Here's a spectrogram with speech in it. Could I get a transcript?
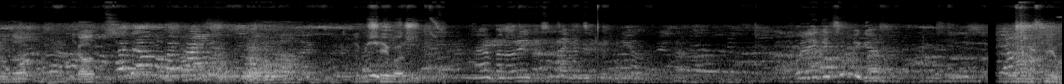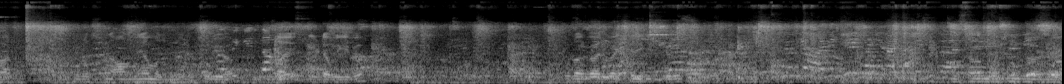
Burada kağıt bir şey var. Ha, ben oraya geçince geçebiliyorum. Oraya geçeyim mi gör? Böyle bir şey var. Burasını anlayamadım böyle kuruyor. Uzay girdabı gibi. Buradan galiba içeri geçiyoruz. İnsanın başını dövüyor.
